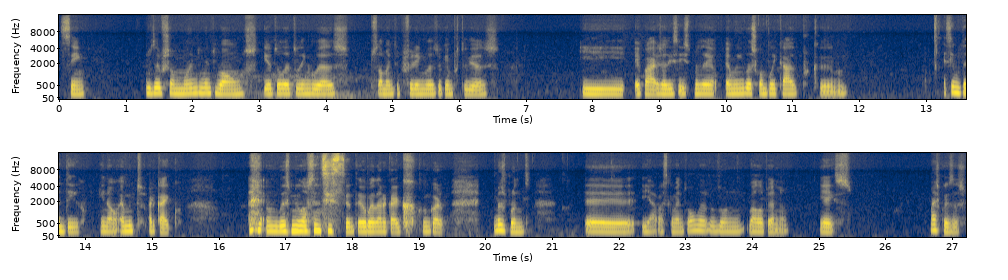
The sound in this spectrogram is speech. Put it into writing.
Sim. Os livros são muito, muito bons. E eu estou a ler tudo em inglês. Pessoalmente eu prefiro inglês do que em português. E, epá, já disse isto, mas é, é um inglês complicado porque é assim muito antigo, you know, é muito arcaico. É um inglês de 1960, é o arcaico, concordo. Mas pronto. Uh, yeah, basicamente, vão ler o Dune, vale a pena. E é isso. Mais coisas.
